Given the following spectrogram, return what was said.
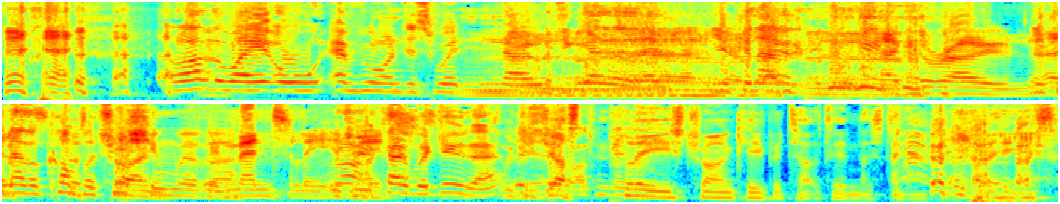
I like the way all everyone just went no mm. together. Then You can have a groan. you can have a competition with We're her. mentally right, imaged. okay, we'll do that. Would you Let's see what I just please try and keep it tucked in this time, please?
